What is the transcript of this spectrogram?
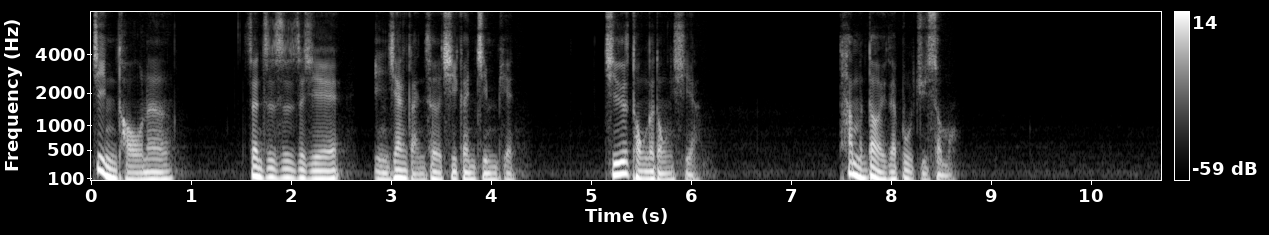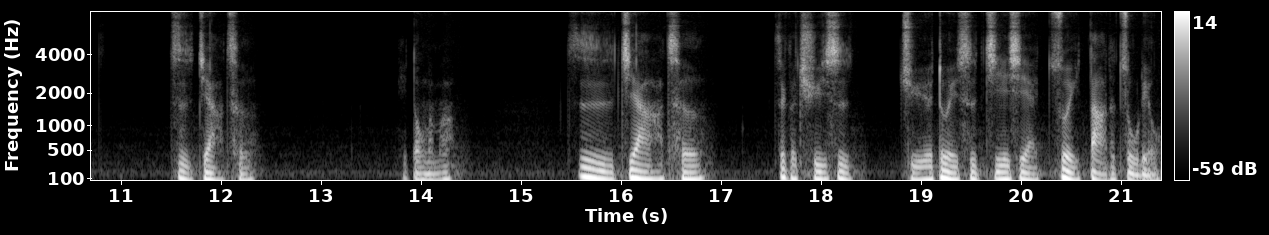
镜头呢，甚至是这些影像感测器跟晶片，其实同个东西啊。他们到底在布局什么？自驾车，你懂了吗？自驾车这个趋势绝对是接下来最大的主流。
